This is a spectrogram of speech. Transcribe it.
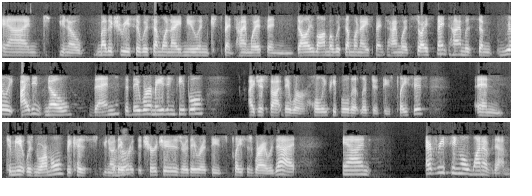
and you know Mother Teresa was someone I knew and spent time with, and Dalai Lama was someone I spent time with. So I spent time with some really I didn't know then that they were amazing people. I just thought they were holy people that lived at these places. And to me, it was normal because, you know, uh-huh. they were at the churches or they were at these places where I was at. And every single one of them,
